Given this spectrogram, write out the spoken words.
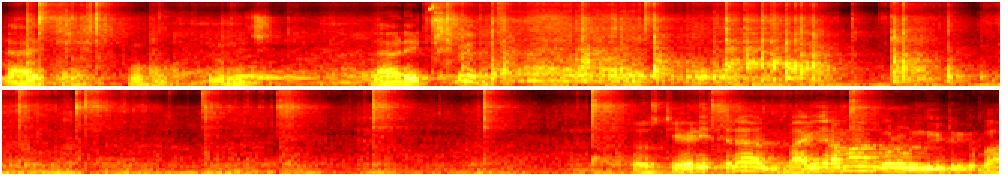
Let it. Oh, too much. Let it strip. So ஸ்டேடியத்தில் பயங்கரமாக கூட விழுந்துக்கிட்டு இருக்குப்பா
